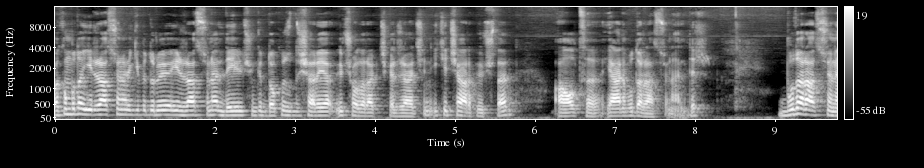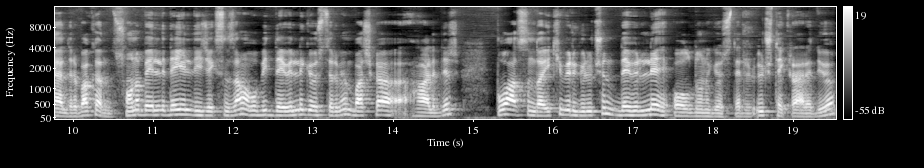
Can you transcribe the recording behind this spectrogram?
Bakın bu da irrasyonel gibi duruyor. İrrasyonel değil çünkü 9 dışarıya 3 olarak çıkacağı için 2 çarpı 3'ten 6. Yani bu da rasyoneldir. Bu da rasyoneldir. Bakın sonu belli değil diyeceksiniz ama bu bir devirli gösterimin başka halidir. Bu aslında 2,3'ün devirli olduğunu gösterir. 3 tekrar ediyor.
